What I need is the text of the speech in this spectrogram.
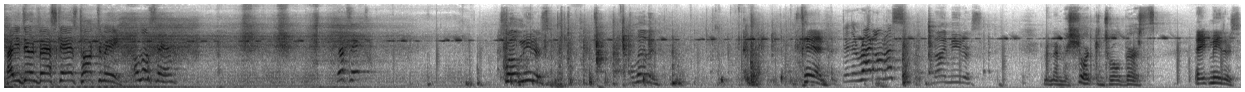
How you doing, Vasquez? Talk to me. Almost there. That's it. 12 meters. 11. 10. Then they're right on us. 9 meters. Remember, short controlled bursts. 8 meters.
